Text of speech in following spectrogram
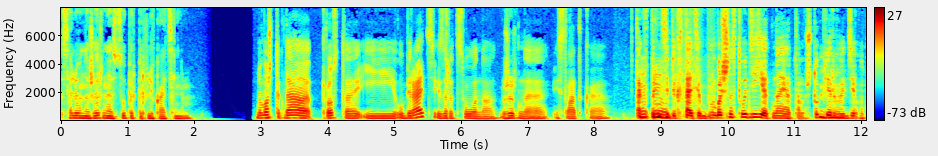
соленое-жирное супер привлекательным. Ну, может, тогда просто и убирать из рациона жирное и сладкое, так, в принципе, кстати, большинство диет на этом. Что первое делают?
